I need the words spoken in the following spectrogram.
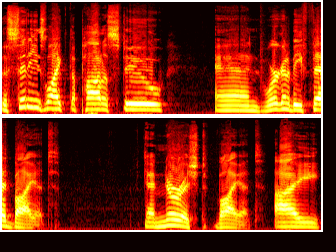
the city's like the pot of stew, and we're going to be fed by it and nourished by it. I,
